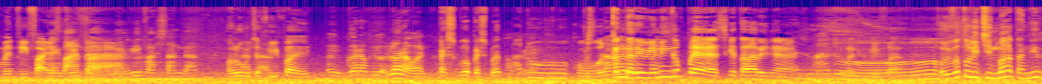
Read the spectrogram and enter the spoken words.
main FIFA ya main standar. FIFA, main FIFA standar. Oh, lu bocah FIFA ya. Eh, gua anak FIFA, lu anak wan. PES gue PES banget. Aduh, kurang. kan dari winning ke PES kita larinya. Aduh. Lagi FIFA. Oh, FIFA tuh licin banget anjir.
